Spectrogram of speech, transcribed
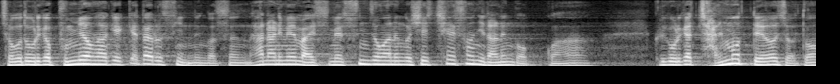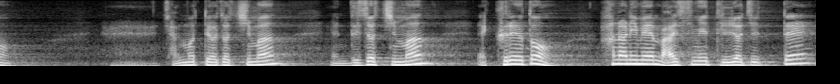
적어도 우리가 분명하게 깨달을 수 있는 것은 하나님의 말씀에 순종하는 것이 최선이라는 것과 그리고 우리가 잘못되어져도 잘못되어졌지만 늦었지만 그래도 하나님의 말씀이 들려질 때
